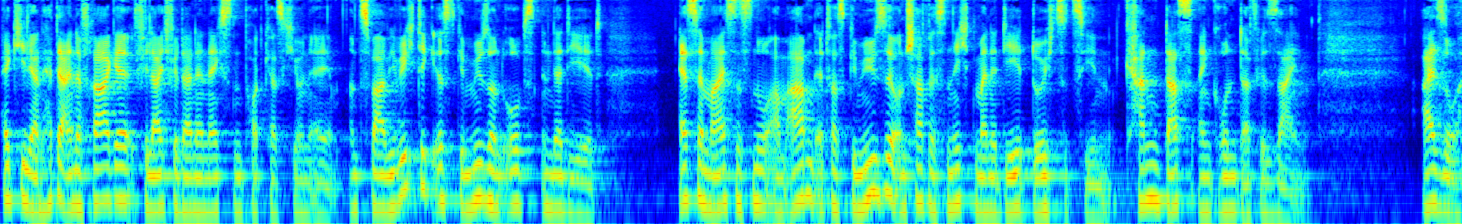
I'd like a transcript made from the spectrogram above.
Hey Kilian, hätte eine Frage vielleicht für deinen nächsten Podcast QA. Und zwar, wie wichtig ist Gemüse und Obst in der Diät? Esse meistens nur am Abend etwas Gemüse und schaffe es nicht, meine Diät durchzuziehen. Kann das ein Grund dafür sein? Also,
